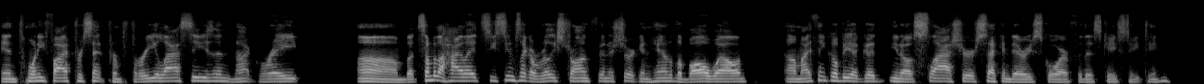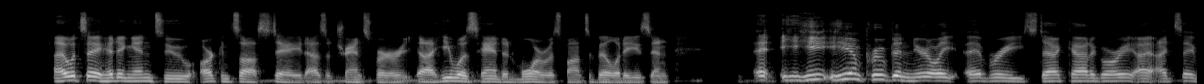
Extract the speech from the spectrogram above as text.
and 25% from three last season. Not great. Um, but some of the highlights, he seems like a really strong finisher, can handle the ball well. Um, I think he'll be a good, you know, slasher secondary score for this K State team. I would say heading into Arkansas State as a transfer, uh, he was handed more responsibilities and eh, he he improved in nearly every stat category. I, I'd say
